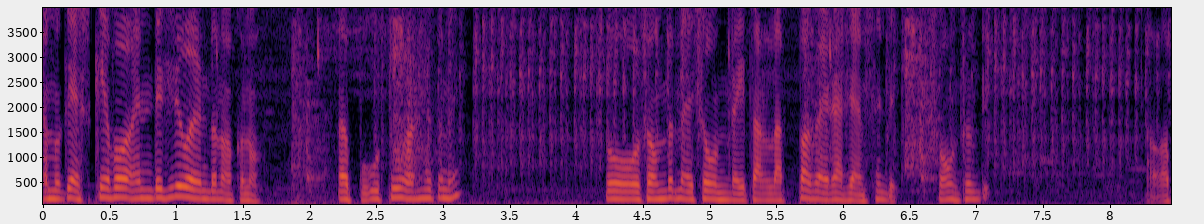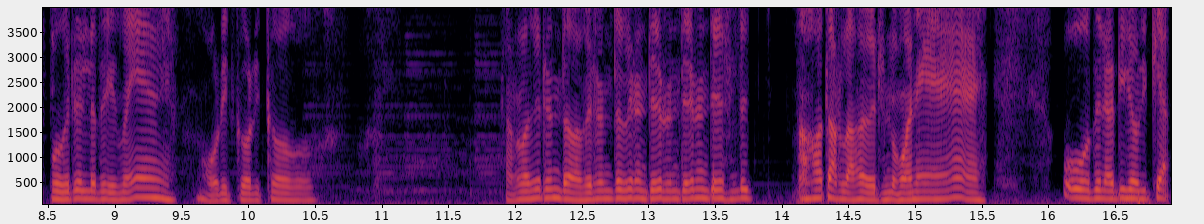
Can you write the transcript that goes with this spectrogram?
നമുക്ക് എസ്കേപ്പോ എന്തെങ്കിലും വേണ്ട നോക്കണോ? ആ പൂത്ത് പറഞ്ഞിരിക്കണേ. ഓ സൗണ്ട് ഉണ്ടായി സൗണ്ട് ഉണ്ടായി തള്ളപ്പ വരാൻ ചാൻസ് ഉണ്ട്. സൗണ്ട് ഉണ്ട്. അപ്പോൾ ഇവരല്ല ദൈവമേ. ഓടിക്കോടിക്കോ ഓടിക്കോ. തള്ള വരുണ്ട് അവരുണ്ട് വരുണ്ട് വരുണ്ട് വരുണ്ട് വരുണ്ട് ആ തള്ള വരുന്നു മോനെ. ഓ ഇതിനടി ചോദിക്കാം.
